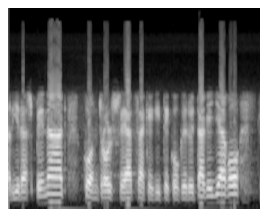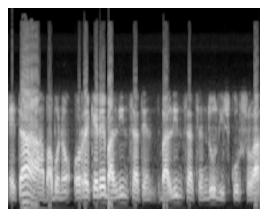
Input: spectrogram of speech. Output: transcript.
adierazpenak, kontrol zehatzak egiteko gero eta gehiago eta ba bueno, horrek ere baldintzaten baldintzatzen du diskursoa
